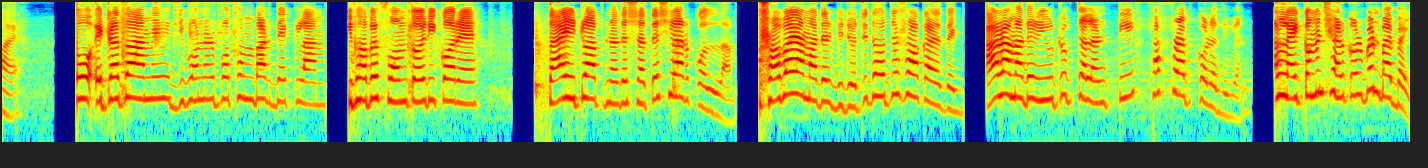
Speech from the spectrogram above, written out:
হয়। তো এটা তো আমি জীবনের প্রথমবার দেখলাম, কীভাবে ফোম তৈরি করে। তাই এটা আপনাদের সাথে শেয়ার করলাম। সবাই আমাদের ভিডিওটি ধৈর্য সহকারে দেখবেন আর আমাদের ইউটিউব চ্যানেলটি সাবস্ক্রাইব করে দিবেন। আর লাইক কমেন্ট শেয়ার করবেন। Bye bye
